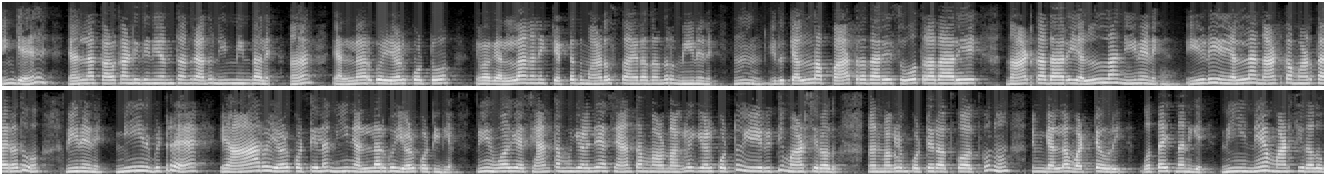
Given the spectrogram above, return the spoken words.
ಹಿಂಗೆ ಎಲ್ಲ ಕಳ್ಕೊಂಡಿದ್ದೀನಿ ಅಂತಂದ್ರೆ ಅದು ನಿನ್ನಿಂದಲೇ. ಆ ಎಲ್ಲರಿಗೂ ಹೇಳ್ಕೊಟ್ಟು ಇವಾಗೆಲ್ಲ ನನಗೆ ಕೆಟ್ಟದ್ದು ಮಾಡಿಸ್ತಾ ಇರೋದಂದ್ರೆ ನೀನೇನೆ. ಹ್ಞೂ ಇದಕ್ಕೆಲ್ಲ ಪಾತ್ರಧಾರಿ, ಸೂತ್ರಧಾರಿ, ನಾಟಕಧಾರಿ ಎಲ್ಲ ನೀನೇನೆ. ಇಡೀ ಎಲ್ಲ ನಾಟಕ ಮಾಡ್ತಾ ಇರೋದು ನೀನೇನೆ. ನೀನು ಬಿಟ್ಟರೆ ಯಾರು ಹೇಳ್ಕೊಟ್ಟಿಲ್ಲ, ನೀನು ಎಲ್ಲರಿಗೂ ಹೇಳ್ಕೊಟ್ಟಿದ್ಯಾ? ನೀನು ಹೋಗಿ ಶಾಂತಮ್ಮಗೆ ಹೇಳಿದೆ ಶಾಂತಮ್ಮ ಅವ್ರ ಮಗಳಿಗೆ ಹೇಳ್ಕೊಟ್ಟು ಈ ರೀತಿ ಮಾಡಿಸಿರೋದು. ನನ್ನ ಮಗಳಿಗೆ ಕೊಟ್ಟಿರೋದಕ್ಕೂ ಅದಕ್ಕೂ ನಿಮಗೆಲ್ಲ ಹೊಟ್ಟೆ ಉರಿ. ಗೊತ್ತಾಯ್ತು ನನಗೆ. ನೀನೇ ಮಾಡಿಸಿರೋದು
